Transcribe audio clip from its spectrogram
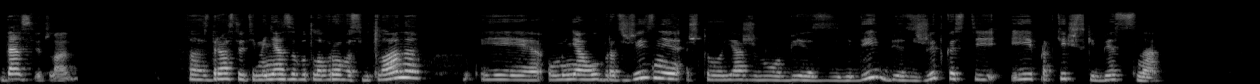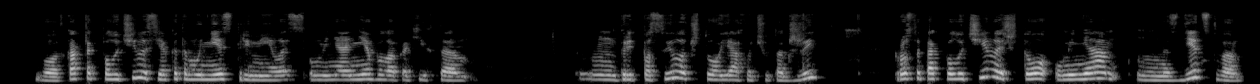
Да, Светлана. А, здравствуйте, меня зовут Лаврова Светлана, и у меня образ жизни, что я живу без еды, без жидкости и практически без сна. Вот. Как так получилось, я к этому не стремилась. У меня не было каких-то предпосылок, что я хочу так жить. Просто так получилось, что у меня с детства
